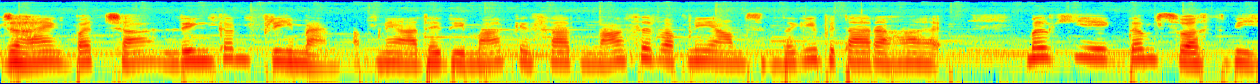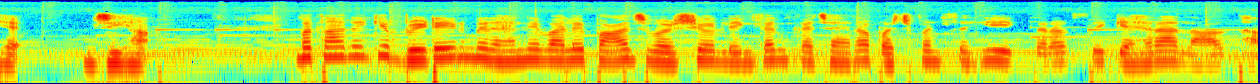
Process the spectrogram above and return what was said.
जहाँ एक बच्चा लिंकन फ्रीमैन अपने आधे दिमाग के साथ ना सिर्फ़ अपनी आम ज़िंदगी बिता रहा है, बल्कि एकदम स्वस्थ भी है। जी हाँ बता दें कि ब्रिटेन में रहने वाले पाँच वर्षीय लिंकन का चेहरा बचपन से ही एक तरफ़ से गहरा लाल था,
